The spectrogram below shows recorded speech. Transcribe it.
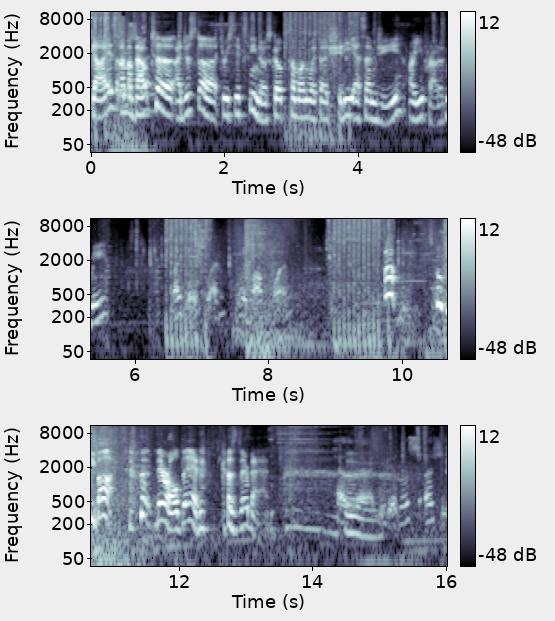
Guys, I'm about to. I just uh 360 no scope someone with a shitty SMG. Are you proud of me? Like Ashland, live off one. Spooky bot. they're all dead because they're bad. Uh. give us a heat.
